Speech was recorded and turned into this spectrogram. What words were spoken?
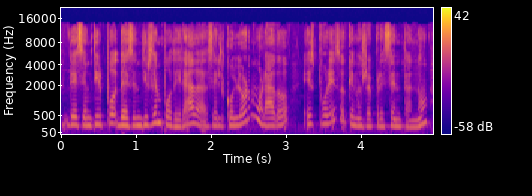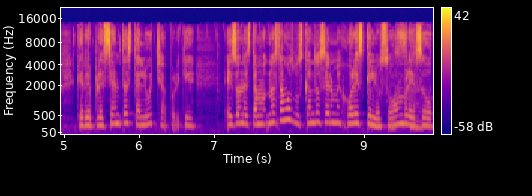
de, sentir, de sentirse empoderadas. El color morado es por eso que nos representa, ¿no? Que representa esta lucha, porque es donde estamos, no estamos buscando ser mejores que los hombres o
